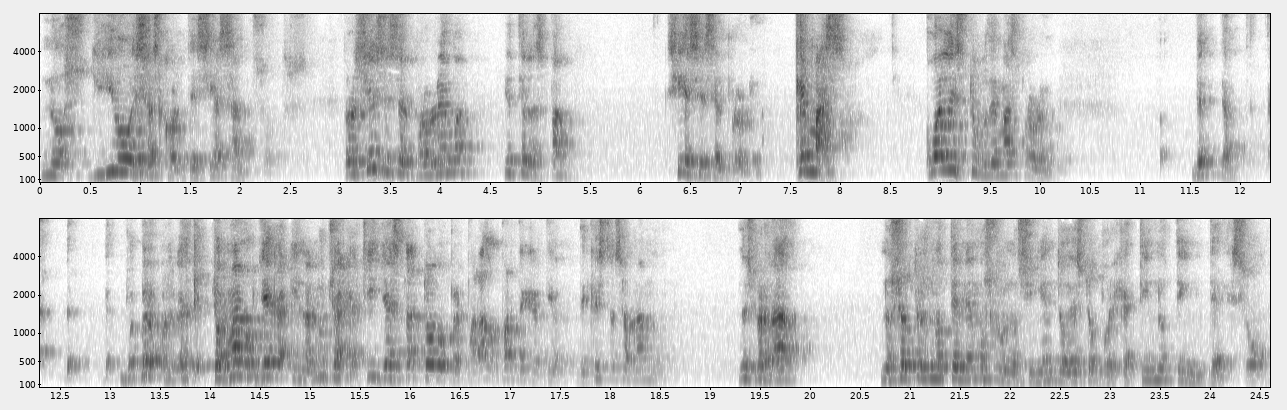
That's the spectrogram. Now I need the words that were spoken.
nos dio esas cortesías a nosotros. Pero si ese es el problema, yo te las pago. Si ese es el problema. ¿Qué más? ¿Cuál es tu demás problema? De- de- de- es que tu hermano llega y la lucha aquí ya está todo preparado, parte creativa. ¿De qué estás hablando? No es verdad. Nosotros no tenemos conocimiento de esto porque a ti no te interesó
